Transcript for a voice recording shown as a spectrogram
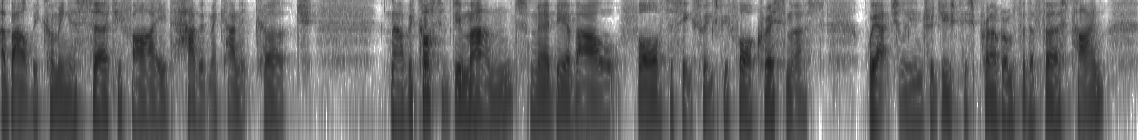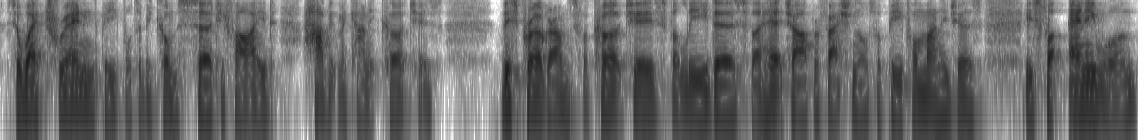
about becoming a certified habit mechanic coach. Now, because of demand, maybe about four to six weeks before Christmas, we actually introduced this program for the first time. So we're training people to become certified habit mechanic coaches. This program's for coaches, for leaders, for HR professionals, for people managers. It's for anyone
